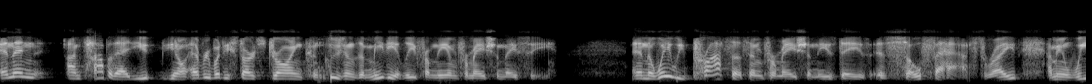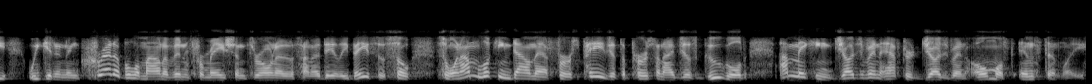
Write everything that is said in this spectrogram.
And then on top of that, you, you know, everybody starts drawing conclusions immediately from the information they see. And the way we process information these days is so fast, right? I mean, we, we get an incredible amount of information thrown at us on a daily basis. So, so when I'm looking down that first page at the person I just Googled, I'm making judgment after judgment almost instantly.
